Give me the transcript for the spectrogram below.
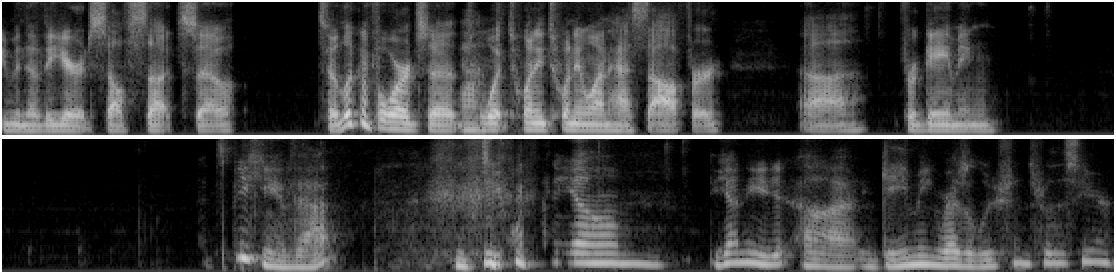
even though the year itself sucked. So so looking forward to, Yeah. to what 2021 has to offer uh, for gaming. Speaking of that, do you have any, um, do you got any uh, gaming resolutions for this year?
